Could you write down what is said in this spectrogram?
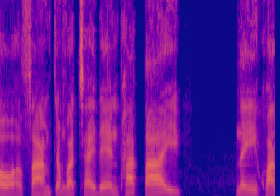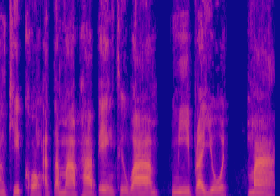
ต่อสามจังหวัดชายแดนภาคใต้ ในความคิดของอัตมาภาพเองถือว่ามีประโยชน์มาก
